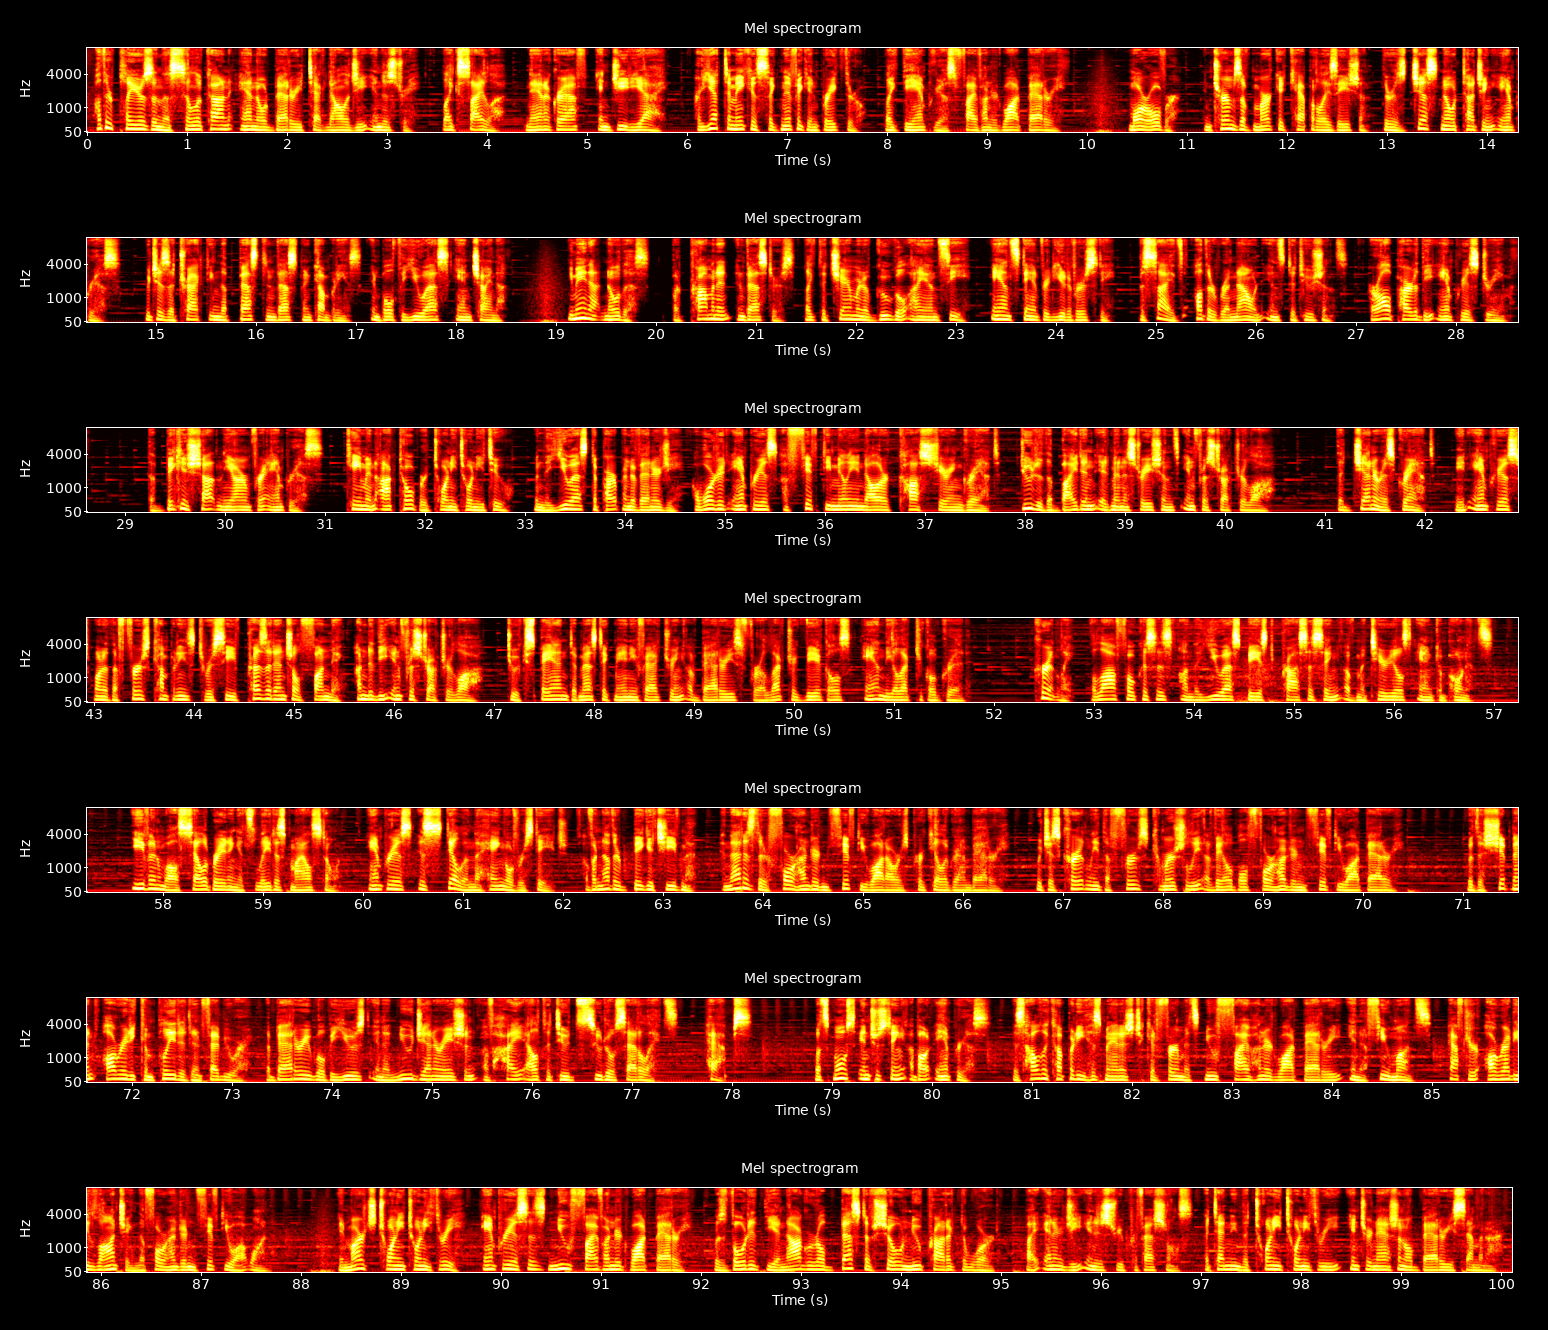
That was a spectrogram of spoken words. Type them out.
Other players in the silicon anode battery technology industry, like Sila, NanoGraf, and GDI, are yet to make a significant breakthrough like the Amprius 500 watt battery. Moreover, in terms of market capitalization, there is just no touching Amprius, which is attracting the best investment companies in both the US and China. You may not know this, but prominent investors like the chairman of Google INC and Stanford University, besides other renowned institutions, are all part of the Amprius dream. The biggest shot in the arm for Amprius came in October 2022 when the US Department of Energy awarded Amprius a $50 million cost sharing grant due to the Biden administration's infrastructure law. The generous grant made Amprius one of the first companies to receive presidential funding under the infrastructure law to expand domestic manufacturing of batteries for electric vehicles and the electrical grid. Currently, the law focuses on the US based processing of materials and components. Even while celebrating its latest milestone, Amprius is still in the hangover stage of another big achievement, and that is their 450 watt hours per kilogram battery which is currently the first commercially available 450 watt battery. With a shipment already completed in February, the battery will be used in a new generation of high altitude pseudo satellites, HAPS. What's most interesting about Amprius is how the company has managed to confirm its new 500 watt battery in a few months after already launching the 450 watt one. In March 2023, Amprius's new 500 watt battery was voted the inaugural Best of Show New Product Award by energy industry professionals attending the 2023 International Battery Seminar.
